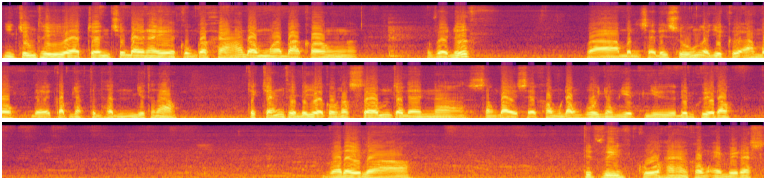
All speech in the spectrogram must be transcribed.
Nhìn chung thì à, trên chuyến bay này cũng có khá đông bà con về nước và mình sẽ đi xuống ở dưới cửa A1 để cập nhật tình hình như thế nào. Chắc chắn thì bây giờ còn rất sớm, cho nên à, sân bay sẽ không đông vui nhộn nhịp như đêm khuya đâu. Và đây là tiếp viên của hãng hàng không Emirates.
